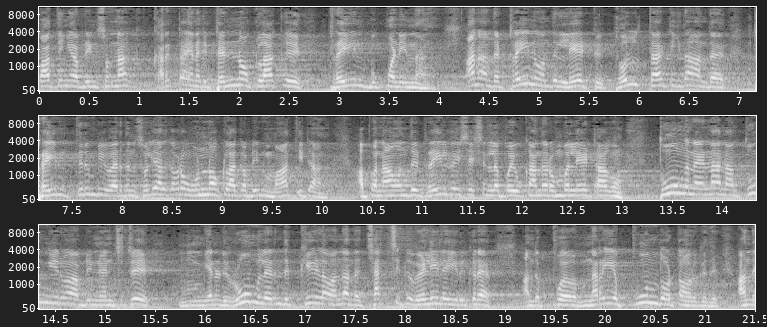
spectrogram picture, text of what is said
பார்த்தீங்க அப்படின்னு சொன்னால் கரெக்டாக எனக்கு டென் ஓ கிளாக்கு ட்ரெயின் புக் பண்ணியிருந்தாங்க. ஆனால் அந்த ட்ரெயின் வந்து லேட்டு டுவெல் தேர்ட்டிக்கு தான் அந்த ட்ரெயின் திரும்பி வருதுன்னு சொல்லி அதுக்கப்புறம் ஒன் ஓ கிளாக் அப்படின்னு மாற்றிட்டாங்க அப்போ நான் வந்து ரயில்வே ஸ்டேஷனில் போய் உட்காந்தா ரொம்ப லேட் ஆகும். தூங்கினேன்னா நான் தூங்கிடுவேன் அப்படின்னு நினச்சிட்டு என்னுடைய ரூம்ல இருந்து கீழே வந்து அந்த சர்ச்சுக்கு வெளியில் இருக்கிற அந்த நிறைய பூந்தோட்டம் இருக்குது. அந்த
